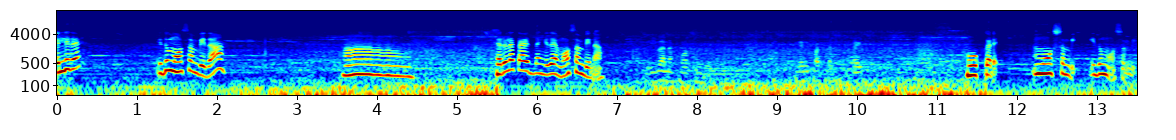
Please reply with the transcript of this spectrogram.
ಎಲ್ಲಿದೆ ಇದು ಮೋಸಂಬಿದಾ ಹಾಂ ಹೆರಳೆಕಾಯಿ ಇದ್ದಂಗಿದೆ ಮೋಸಂಬಿನಾ ಮೋಸಂಬಿನ ಹೂ ಕಡೆ ಮೋಸಂಬಿ ಇದು ಮೋಸಂಬಿ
